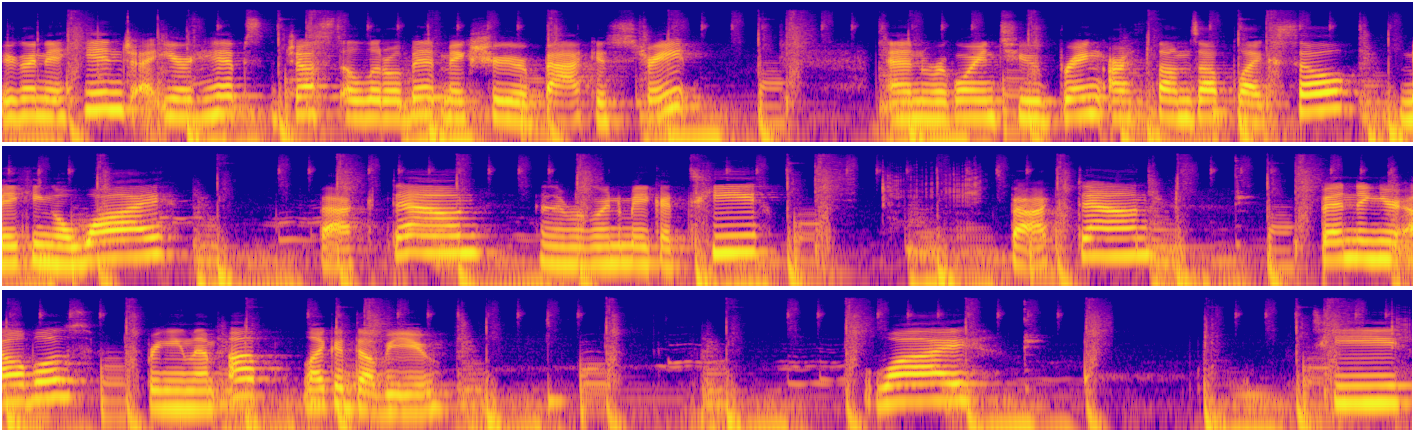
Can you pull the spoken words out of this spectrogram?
You're gonna hinge at your hips just a little bit, make sure your back is straight. And we're going to bring our thumbs up like so, making a Y, back down, and then we're going to make a T, back down, bending your elbows, bringing them up like a W. Y, T,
